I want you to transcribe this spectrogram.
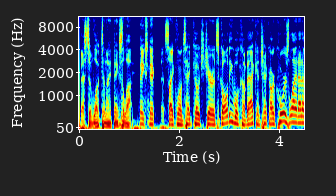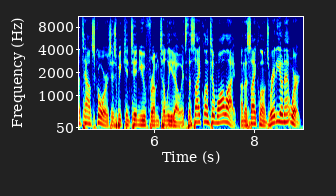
Best of luck tonight. Thanks a lot. Thanks, Nick. That's Cyclones head coach Jarrod Skalde. We'll come back and check our Coors Light out of town scores as we continue from Toledo. It's the Cyclones and Walleye on the Cyclones Radio Network.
